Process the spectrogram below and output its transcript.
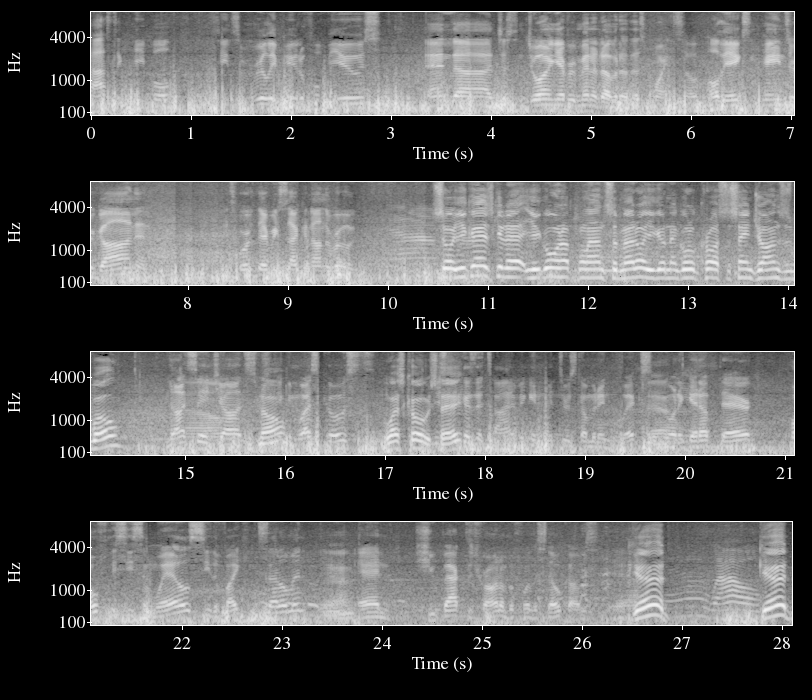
fantastic people, seen some really beautiful views, and uh, just enjoying every minute of it at this point. So all the aches and pains are gone, and it's worth every second on the road. So you guys gonna you're going up to L'Anse aux Meadow? You're gonna go across to St. John's as well? Not St. John's. No? We're West Coast. West Coast, Just eh? because of timing and winter's coming in quick, so Yeah. we want to get up there, hopefully see some whales, see the Viking settlement, Yeah. and shoot back to Toronto before the snow comes. Yeah. Good, Oh, wow. good.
